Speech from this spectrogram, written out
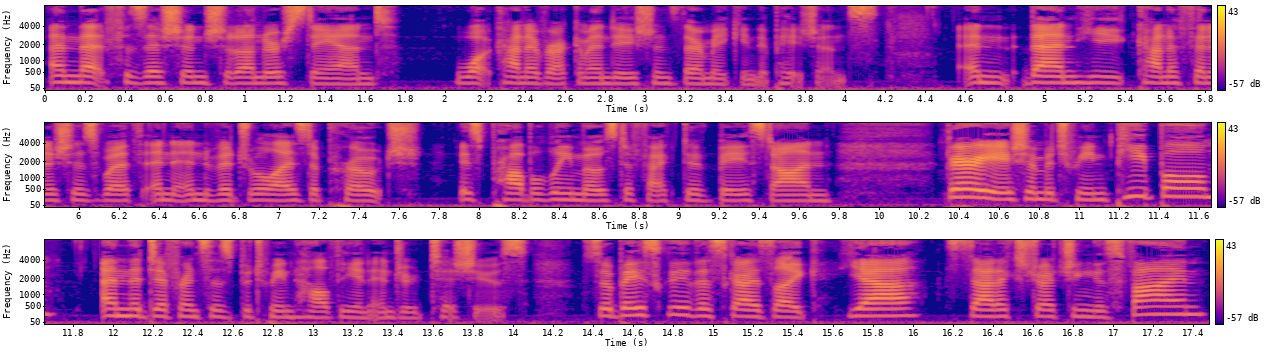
and that physicians should understand what kind of recommendations they're making to patients. And then he kind of finishes with an individualized approach is probably most effective based on variation between people and the differences between healthy and injured tissues. So basically, this guy's like, yeah, static stretching is fine.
